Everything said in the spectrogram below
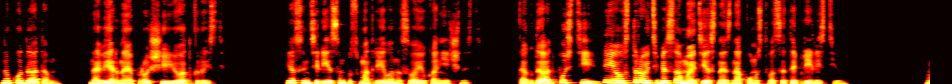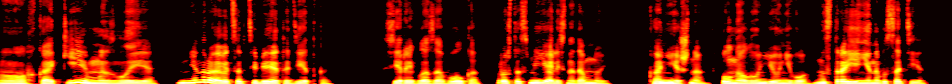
Но куда там? Наверное, проще ее отгрызть. Я с интересом посмотрела на свою конечность. Тогда отпусти, и я устрою тебе самое тесное знакомство с этой прелестью. Ох, какие мы злые. Мне нравится в тебе это, детка. Серые глаза волка просто смеялись надо мной. Конечно, в полнолуние у него настроение на высоте.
